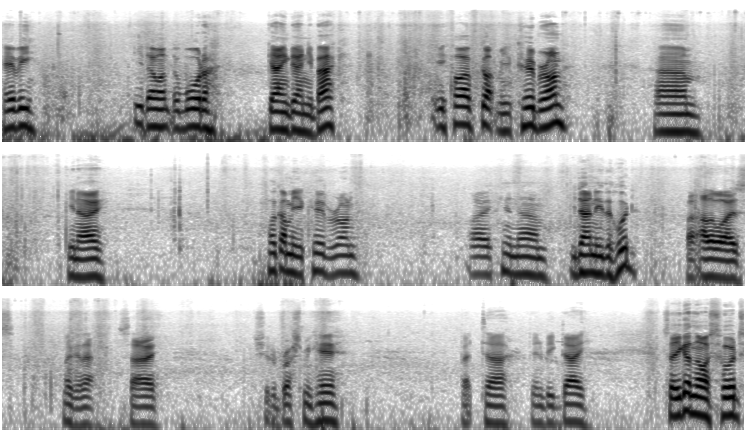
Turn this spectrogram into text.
heavy, you don't want the water going down your back. If I've got my Kuba on, um, you know, if I've got my Kuba on, I can, um, you don't need the hood, but otherwise, look at that. So, should have brushed me hair, but uh, been a big day. So you got a nice hood,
